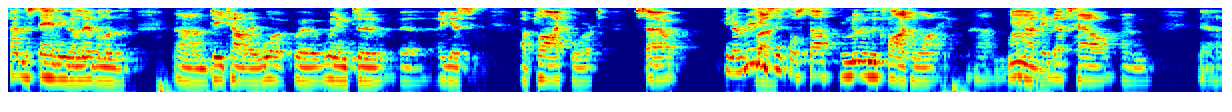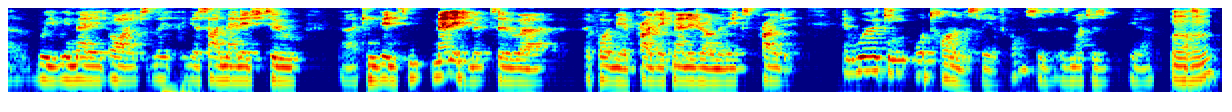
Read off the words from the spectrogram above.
understanding the level of um, detail they were, were willing to, uh, I guess, apply for it. So, you know, really Right. simple stuff blew the client away. Um, And I Mm. think that's how um, uh, we, we managed, or actually, I guess I managed to uh, convince management to uh, appoint me a project manager on the next project, and working autonomously, of course, as, as much as you know mm-hmm. possible.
